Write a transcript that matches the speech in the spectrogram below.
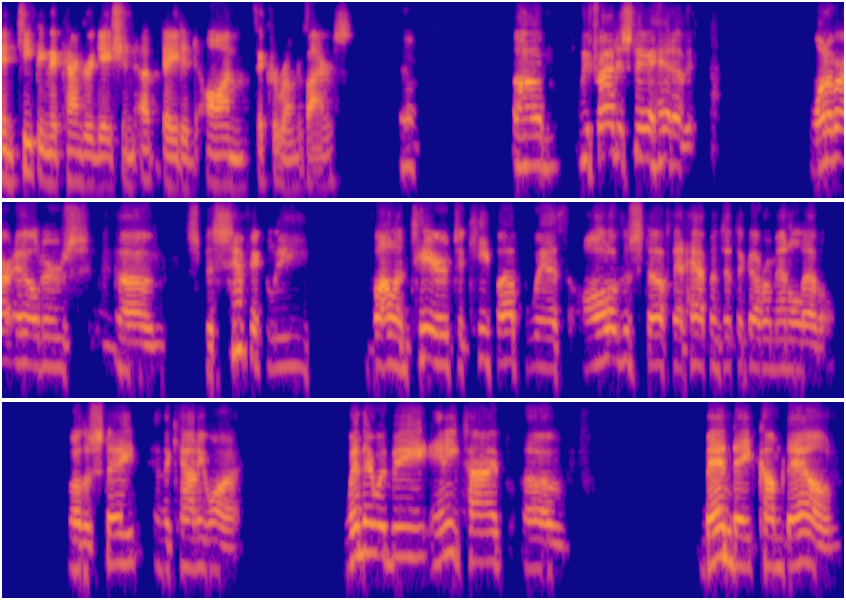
in keeping the congregation updated on the coronavirus? Yeah um, we've tried to stay ahead of it. One of our elders um, specifically volunteered to keep up with all of the stuff that happens at the governmental level, both the state and the county-wide. When there would be any type of mandate come down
